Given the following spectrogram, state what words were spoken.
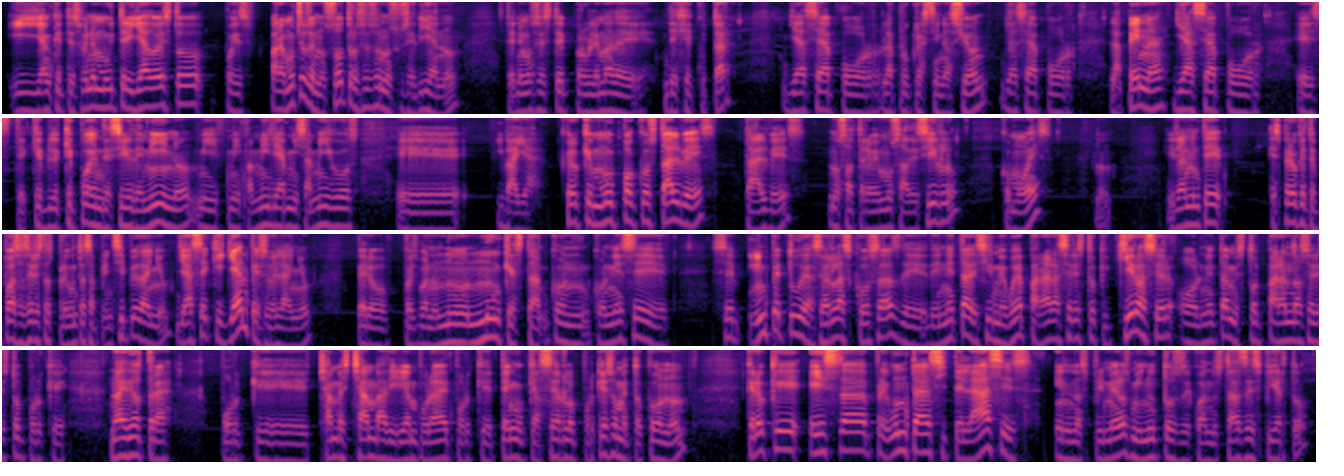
Y aunque te suene muy trillado esto, pues para muchos de nosotros eso nos sucedía, ¿no? Tenemos este problema de, ejecutar, ya sea por la procrastinación, ya sea por la pena, ya sea por este, qué, pueden decir de mí, ¿no? Mi, familia, mis amigos, eh, y vaya, creo que muy pocos tal vez, tal vez, nos atrevemos a decirlo, como es, ¿no? Y realmente espero que te puedas hacer estas preguntas a principio de año. Ya sé que ya empezó el año, pero pues bueno, no, nunca está con, con ese, ese, ímpetu de hacer las cosas, de, de, neta decir, me voy a parar a hacer esto que quiero hacer, o neta me estoy parando a hacer esto porque no hay de otra, porque chamba es chamba, dirían por ahí, porque tengo que hacerlo, porque eso me tocó, ¿no? Creo que esa pregunta, si te la haces en los primeros minutos de cuando estás despierto,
